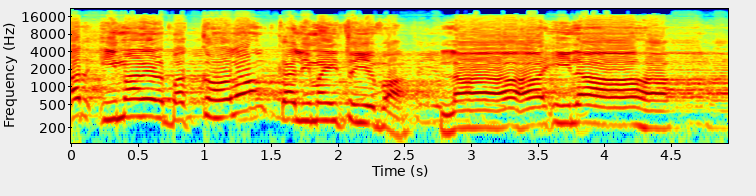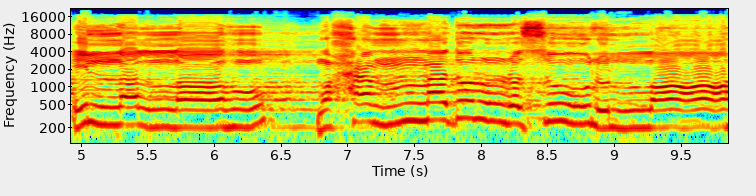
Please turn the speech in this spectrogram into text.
আর ইমানের বাক্য হলো কালিমাই তৈবা ইল্লাল্লাহু মুহাম্মাদুর রাসূলুল্লাহ।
